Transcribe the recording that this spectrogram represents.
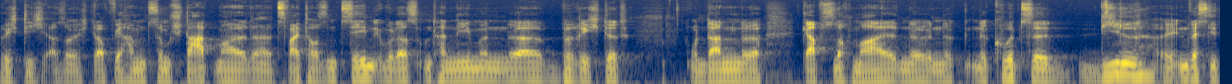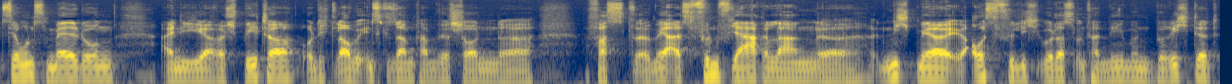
Richtig, also ich glaube, wir haben zum Start mal äh, 2010 über das Unternehmen äh, berichtet und dann äh, gab es nochmal eine, eine, eine kurze Deal-Investitionsmeldung einige Jahre später und ich glaube, insgesamt haben wir schon äh, fast äh, mehr als fünf Jahre lang äh, nicht mehr ausführlich über das Unternehmen berichtet.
